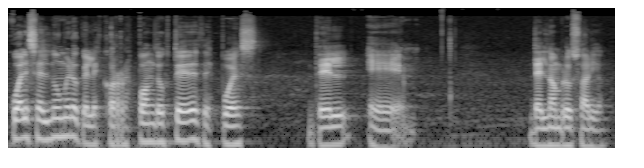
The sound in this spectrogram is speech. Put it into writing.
cuál es el número que les corresponde a ustedes después del, eh, del nombre usuario.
